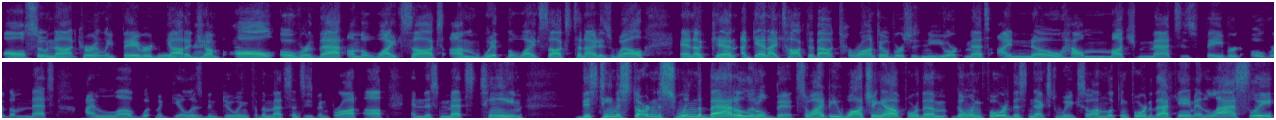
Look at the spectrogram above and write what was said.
also not currently favored. Got to jump all over that on the White Sox. I'm with the White Sox tonight as well. And again, again, I talked about Toronto versus New York Mets. I know how much Mets is favored over the Mets. I love what Megill has been doing for the Mets since he's been brought up. And this Mets team this team is starting to swing the bat a little bit. So I'd be watching out for them going forward this next week. So I'm looking forward to that game. And lastly,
